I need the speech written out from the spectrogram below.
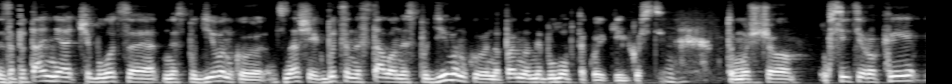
Запитання, чи було це несподіванкою? Знаєш, якби це не стало несподіванкою, напевно, не було б такої кількості, тому що всі ці роки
